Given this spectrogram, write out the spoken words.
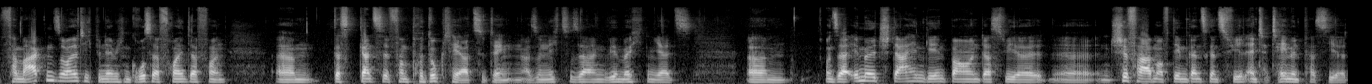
vermarkten sollte. Ich bin nämlich ein großer Freund davon, ähm, das Ganze vom Produkt her zu denken. Also nicht zu sagen, wir möchten jetzt ähm, unser Image dahingehend bauen, dass wir äh, ein Schiff haben, auf dem ganz, ganz viel Entertainment passiert,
